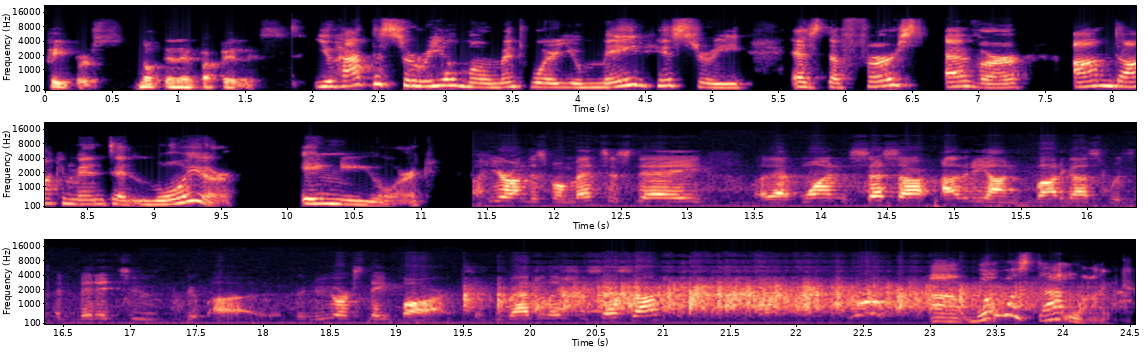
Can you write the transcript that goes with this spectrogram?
papers, no tener papeles. You had the surreal moment where you made history as the first ever undocumented lawyer in New York. Here on this momentous day, uh, that one Cesar Adrian Vargas was admitted to the, uh, the New York State Bar. So, congratulations, Cesar. Uh, what was that like?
